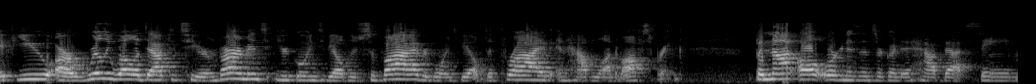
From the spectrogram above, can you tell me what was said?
If you are really well adapted to your environment, you're going to be able to survive, you're going to be able to thrive and have a lot of offspring. But not all organisms are going to have that same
